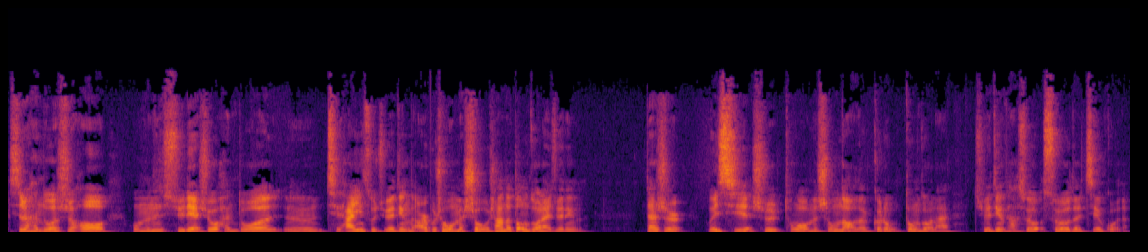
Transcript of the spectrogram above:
其实很多时候，我们序列是有很多嗯其他因素决定的，而不是我们手上的动作来决定的。但是围棋是通过我们手脑的各种动作来决定它所有所有的结果的。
